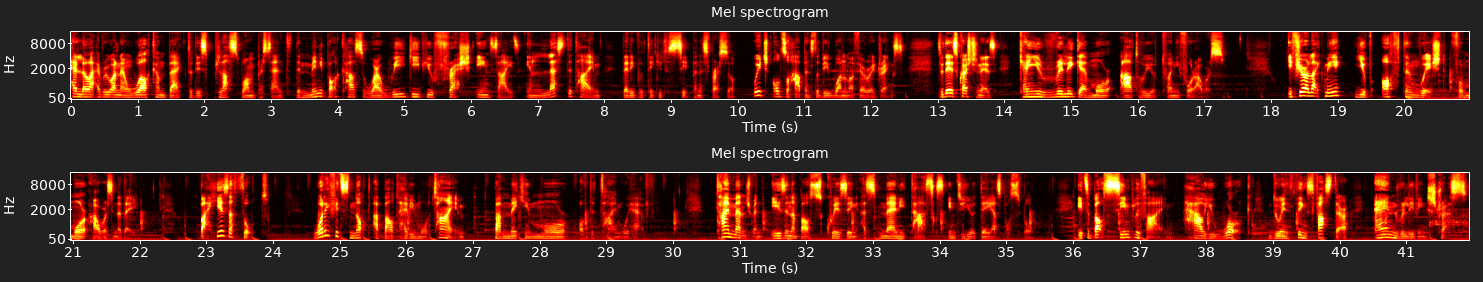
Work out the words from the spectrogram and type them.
Hello, everyone, and welcome back to this Plus 1, the mini podcast where we give you fresh insights in less the time that it would take you to sip an espresso, which also happens to be one of my favorite drinks. Today's question is Can you really get more out of your 24 hours? If you're like me, you've often wished for more hours in a day. But here's a thought what if it's not about having more time, but making more of the time we have? Time management isn't about squeezing as many tasks into your day as possible. It's about simplifying how you work, doing things faster, and relieving stress.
